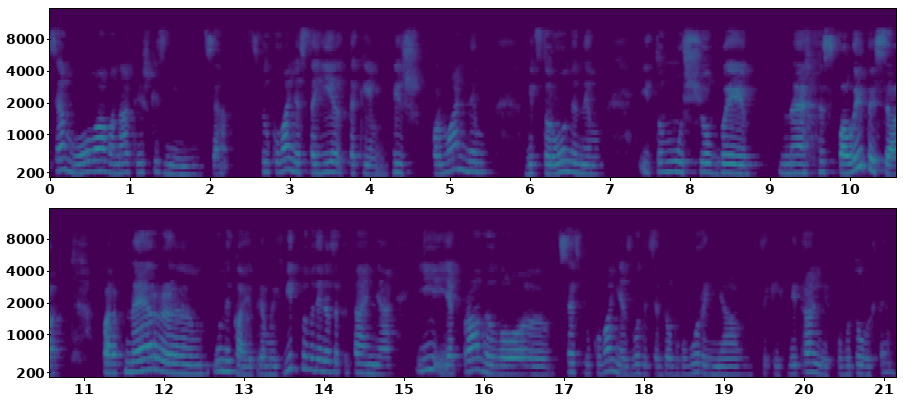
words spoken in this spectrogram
ця мова вона трішки змінюється. Спілкування стає таким більш формальним, відстороненим. І тому, щоб не спалитися, партнер е, уникає прямих відповідей на запитання, і, як правило, все спілкування зводиться до обговорення таких нейтральних побутових тем.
